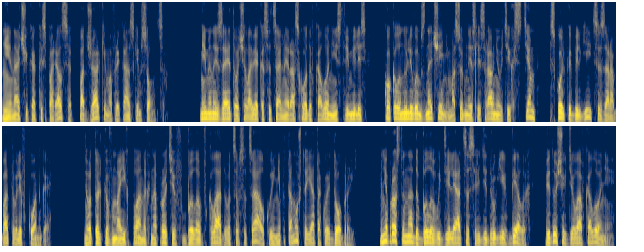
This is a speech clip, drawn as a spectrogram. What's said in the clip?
не иначе как испарялся под жарким африканским солнцем. Именно из-за этого человека социальные расходы в колонии стремились к около нулевым значениям, особенно если сравнивать их с тем, сколько бельгийцы зарабатывали в Конго. Вот только в моих планах, напротив, было вкладываться в социалку, и не потому, что я такой добрый. Мне просто надо было выделяться среди других белых, ведущих дела в колонии.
